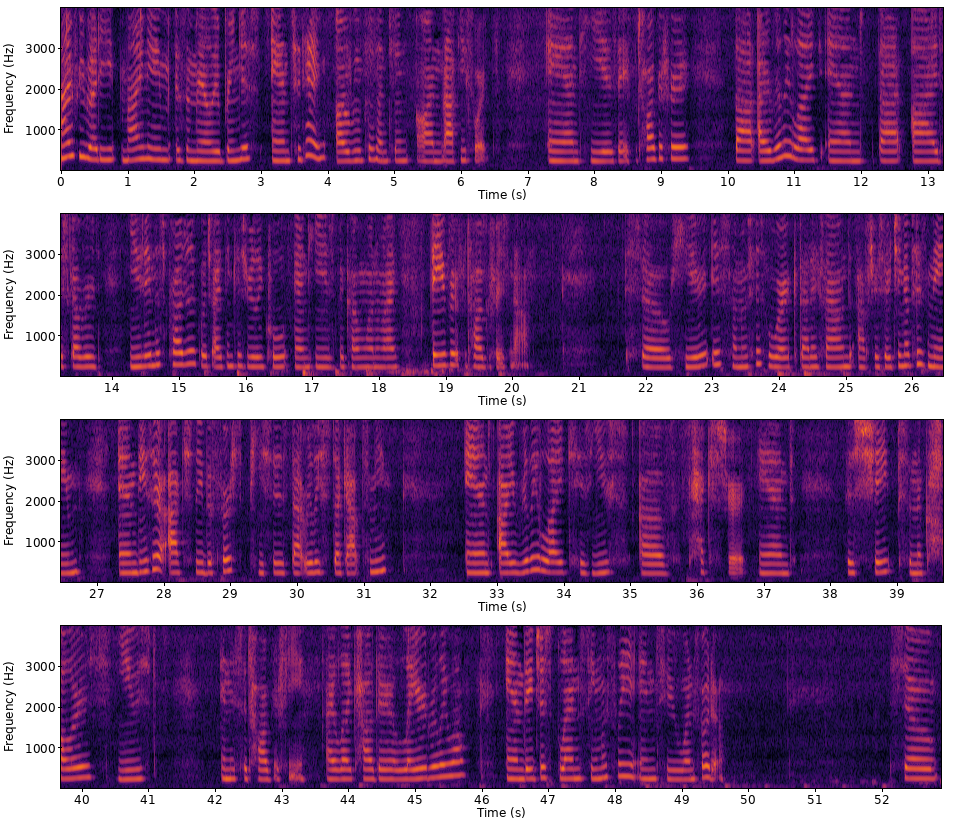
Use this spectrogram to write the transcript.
Hi, everybody. My name is Amaelia Bringas, and today I will be presenting on Matthew Swarts. And he is a photographer that I really like and that I discovered using this project, which I think is really cool. And he's become one of my favorite photographers now. So, here is some of his work that I found after searching up his name and these are actually the first pieces that really stuck out to me. And I really like his use of texture and the shapes and the colors used in his photography. I like how they're layered really well and they just blend seamlessly into one photo. So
